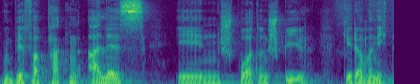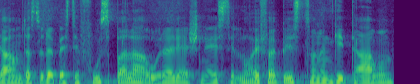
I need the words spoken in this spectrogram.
Und wir verpacken alles in Sport und Spiel. Geht aber nicht darum, dass du der beste Fußballer oder der schnellste Läufer bist, sondern geht darum,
